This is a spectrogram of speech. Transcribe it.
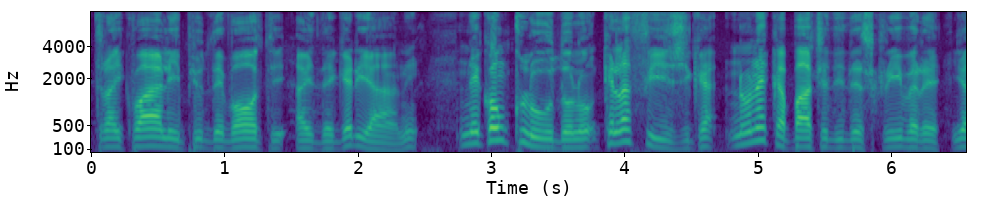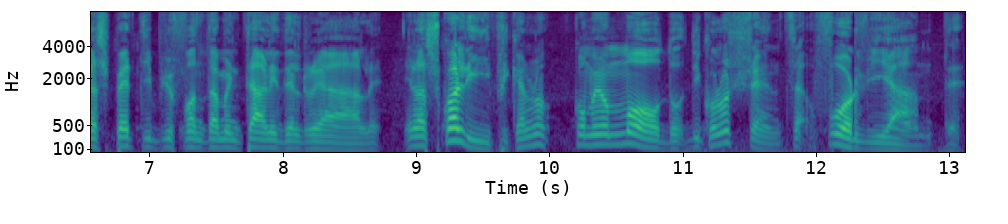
tra i quali i più devoti heideggeriani, ne concludono che la fisica non è capace di descrivere gli aspetti più fondamentali del reale e la squalificano come un modo di conoscenza fuorviante.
